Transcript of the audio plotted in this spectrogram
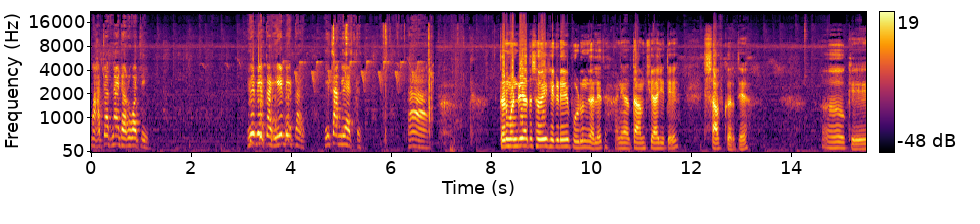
मग हातात नाही धरवायचे. हे बेकार हे बेकार. हे चांगले असतात. हा. तर मंडळी आता सगळे खेकडे फोडून झालेत आणि आता आमची आज इथे साफ करते. ओके.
